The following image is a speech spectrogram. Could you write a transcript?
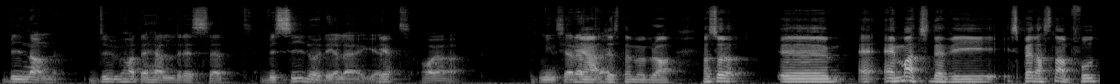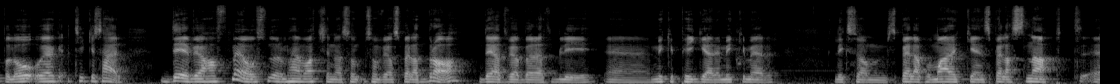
Binan, du hade hellre sett Vesino i det läget. Yeah. Har jag, minns jag rätt? Ja, det stämmer bra. Alltså, eh, en match där vi spelar snabb fotboll och, och jag tycker så här. Det vi har haft med oss nu de här matcherna som, som vi har spelat bra Det är att vi har börjat bli eh, mycket piggare, mycket mer Liksom spela på marken, spela snabbt, eh,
